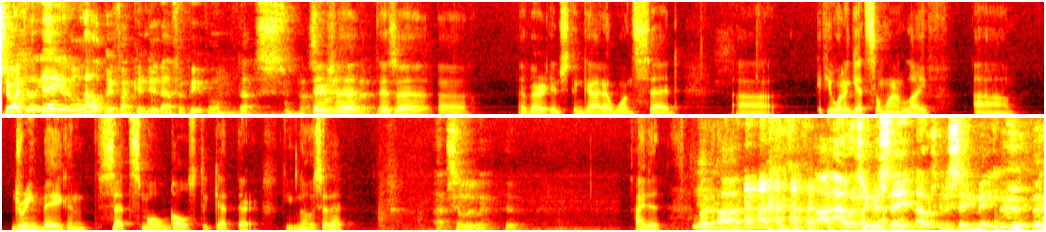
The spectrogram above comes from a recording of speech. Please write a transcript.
So I thought, hey, it'll help if I can do that for people. That's, that's There's why I do a there's a a, a very interesting guy that once said, uh, if you want to get somewhere in life, um, dream big and set small goals to get there. Do you know who said that? absolutely. I did. But uh, I, I was going to say, I was going to say me. But,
